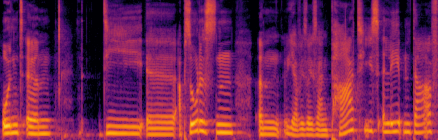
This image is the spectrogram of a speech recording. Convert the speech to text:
Und ähm, die äh, absurdesten, ähm, ja, wie soll ich sagen, Partys erleben darf,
